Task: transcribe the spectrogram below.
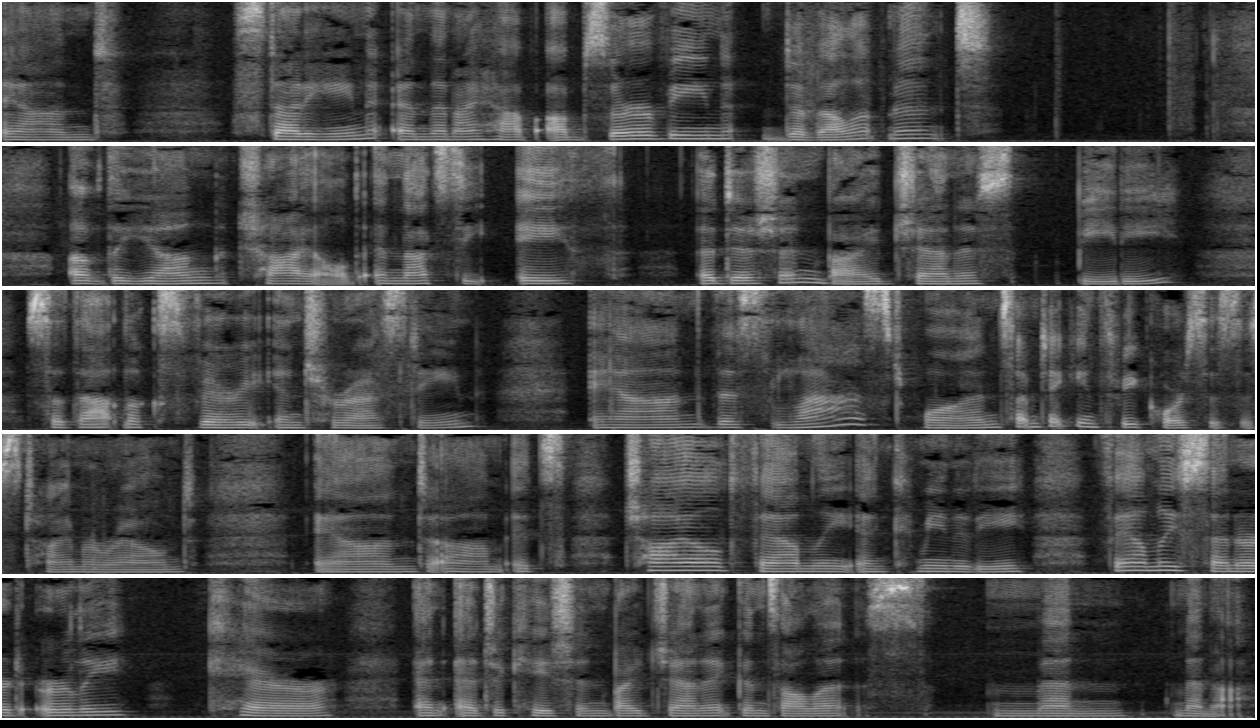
and studying. And then I have Observing Development of the Young Child, and that's the eighth edition by Janice Beaty. So that looks very interesting. And this last one, so I'm taking three courses this time around and um, it's Child, Family, and Community Family Centered Early Care and Education by Janet Gonzalez Men- Mena.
